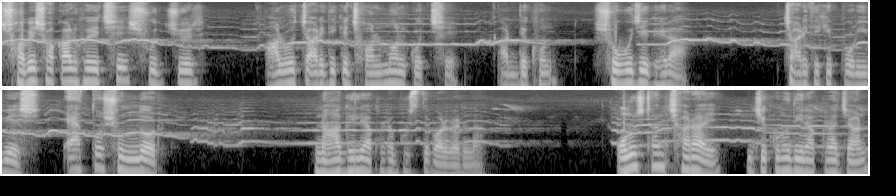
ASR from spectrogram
সবে সকাল হয়েছে, সূর্যের আলো চারিদিকে ঝলমল করছে। আর দেখুন, সবুজে ঘেরা চারিদিকে পরিবেশ এত সুন্দর। না গেলে আপনারা বুঝতে পারবেন না। অনুষ্ঠান ছাড়াই যে কোনো দিন আপনারা যান।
